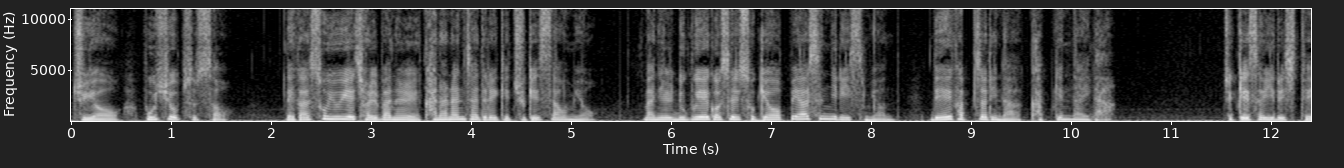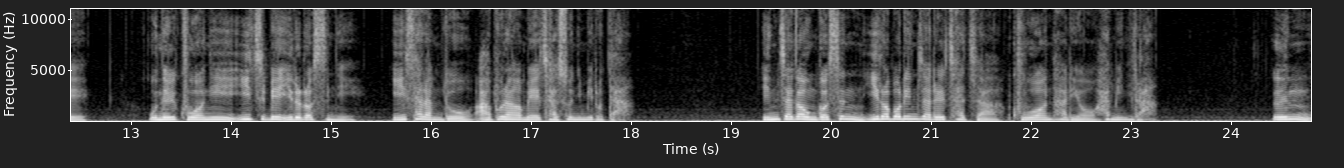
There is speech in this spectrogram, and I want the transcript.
주여 보시옵소서. 내가 소유의 절반을 가난한 자들에게 주겠사오며 만일 누구의 것을 속여 빼앗은 일이 있으면 내 갑절이나 갚겠나이다. 주께서 이르시되 오늘 구원이 이 집에 이르렀으니 이 사람도 아브라함의 자손이미로다. 인자가 온 것은 잃어버린 자를 찾아 구원하려 함이니라. 은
